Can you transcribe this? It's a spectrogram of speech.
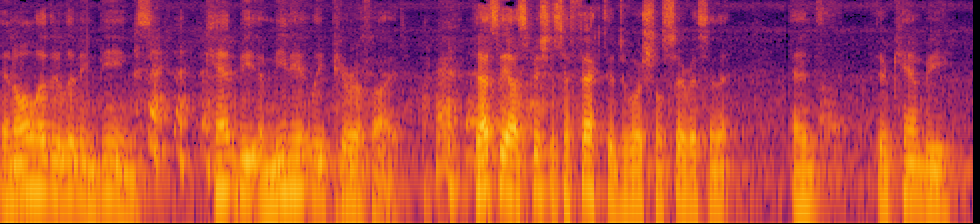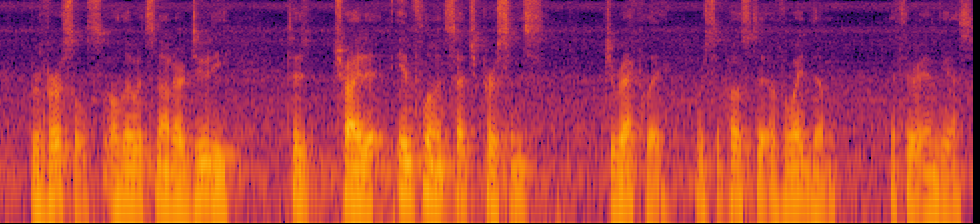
and all other living beings can be immediately purified. That's the auspicious effect of devotional service, and, and there can be reversals, although it's not our duty to try to influence such persons directly. We're supposed to avoid them if they're envious.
